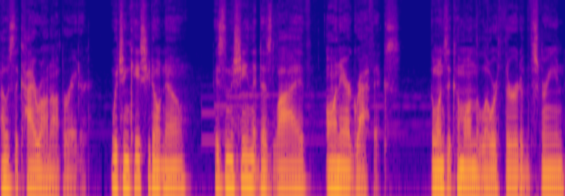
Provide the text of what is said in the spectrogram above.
I was the Chiron operator, which, in case you don't know, is the machine that does live, on air graphics, the ones that come on the lower third of the screen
